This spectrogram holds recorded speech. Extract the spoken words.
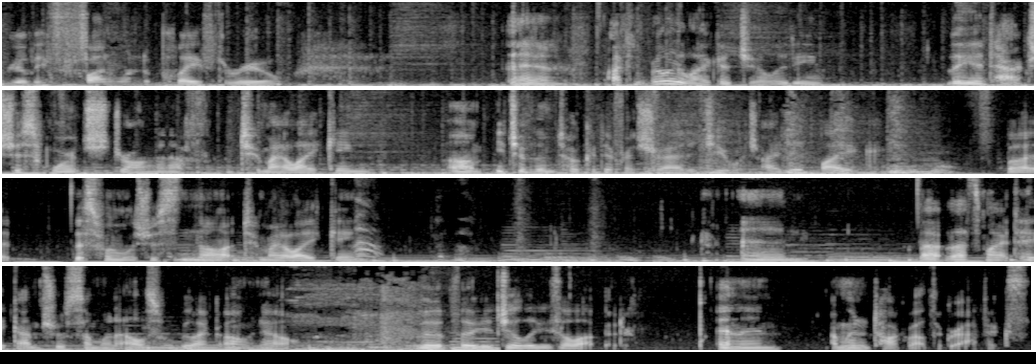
really fun one to play through. And I didn't really like agility. The attacks just weren't strong enough to my liking. Um, each of them took a different strategy, which I did like, but this one was just not to my liking. And that, that's my take. I'm sure someone else will be like, oh no, the, the agility is a lot better. And then I'm going to talk about the graphics.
